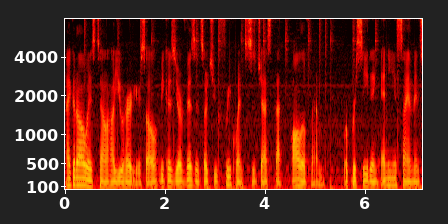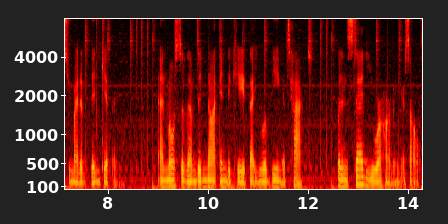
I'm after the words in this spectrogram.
I could always tell how you hurt yourself because your visits are too frequent to suggest that all of them were preceding any assignments you might have been given, and most of them did not indicate that you were being attacked, but instead you were harming yourself.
